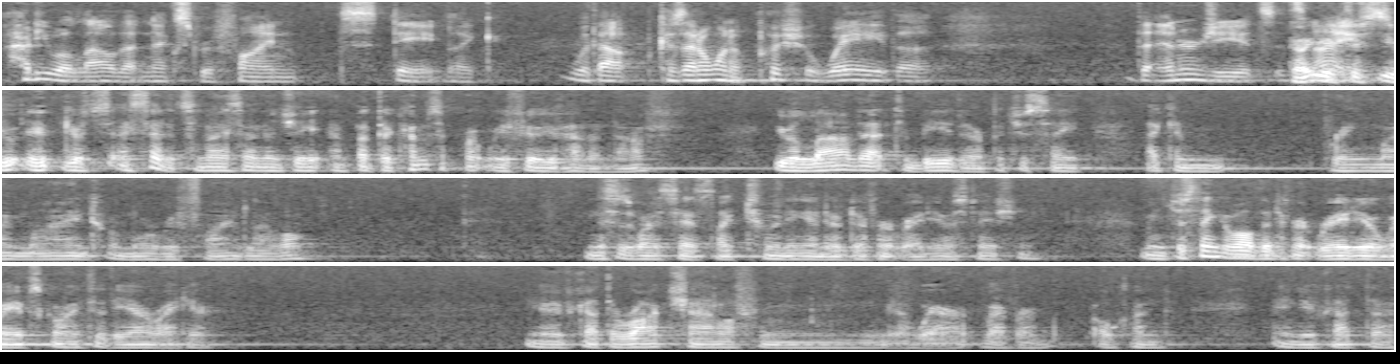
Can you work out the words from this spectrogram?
How do you allow that next refined state, like without? Because I don't want to push away the the energy. It's it's No, nice. just, you, it, you're, I said it's a nice energy, but there comes a point where you feel you've had enough. You allow that to be there, but you say, I can bring my mind to a more refined level. And this is why I say it's like tuning into a different radio station. I mean, just think of all the different radio waves going through the air right here. You know, you've got the rock channel from you know, where, wherever, Oakland, and you've got the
